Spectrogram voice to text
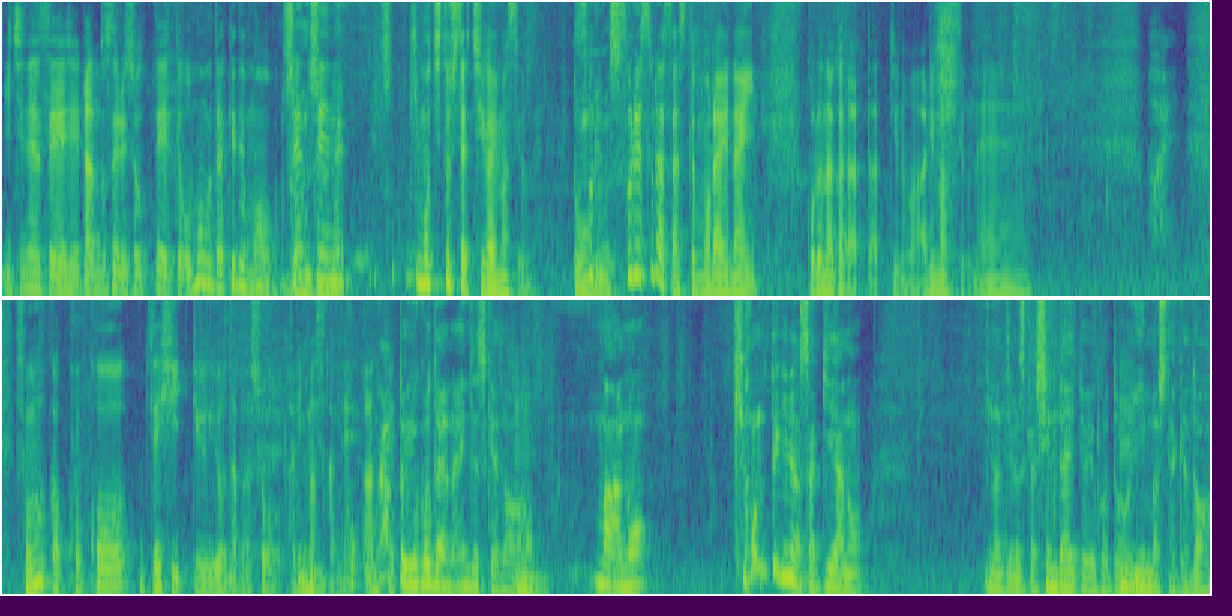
1年生ランドセル背負ってって思うだけでも全然気持ちとしては違いますよね。それそれすらさせてもらえないコロナ禍だったっていうのはありますよね。はい、その他ここぜひっていうような場所ありますかね？ここがということはないんですけど、うんまああの基本的にはさっきあのなんて言いますか信頼ということを言いましたけど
